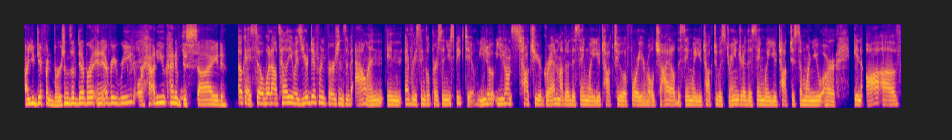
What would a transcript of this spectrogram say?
are you different versions of debra in every read? Or how do you kind of decide Okay, so what I'll tell you is you're different versions of Alan in every single person you speak to. You don't you don't talk to your grandmother the same way you talk to a 4-year-old child, the same way you talk to a stranger, the same way you talk to someone you are in awe of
